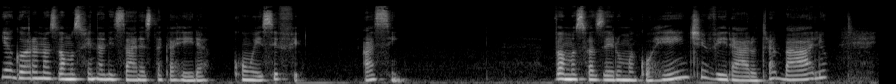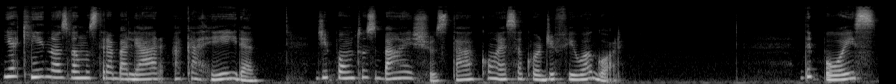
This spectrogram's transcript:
E agora, nós vamos finalizar esta carreira com esse fio, assim. Vamos fazer uma corrente, virar o trabalho, e aqui nós vamos trabalhar a carreira de pontos baixos, tá? Com essa cor de fio agora. Depois,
